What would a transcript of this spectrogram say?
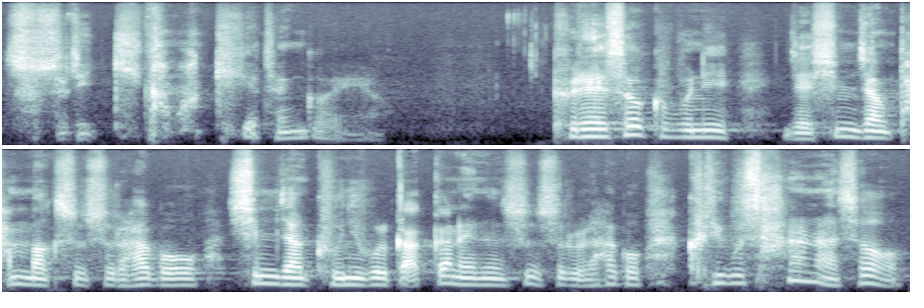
수술이 기가 막히게 된 거예요. 그래서 그분이 이제 심장 판막 수술을 하고 심장 근육을 깎아내는 수술을 하고 그리고 살아나서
